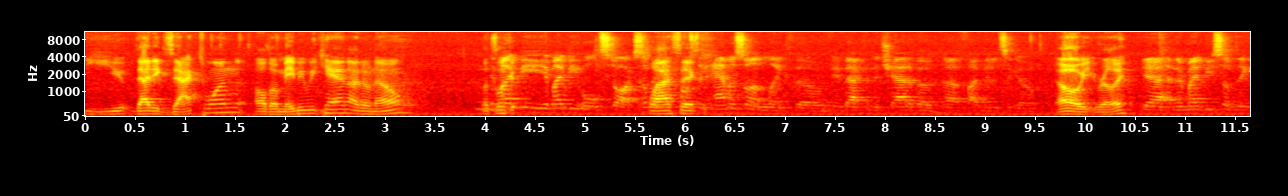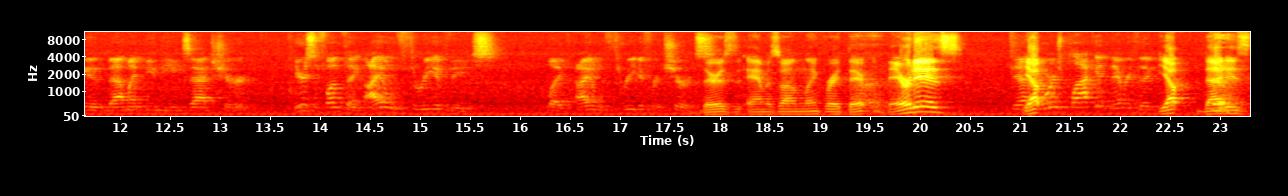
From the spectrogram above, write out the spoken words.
you that exact one, although maybe we can. I don't know. Let's it look. might be it might be old stock. Somebody Classic. posted an Amazon link though back in the chat about uh, five minutes ago. oh, really? Yeah, and there might be something in that might be the exact shirt. Here's the fun thing: I own three of these. Like I own three different shirts. There's the Amazon link right there. There it is. Yeah, yep. orange placket and everything. Yep, that is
